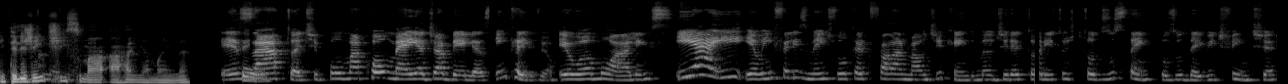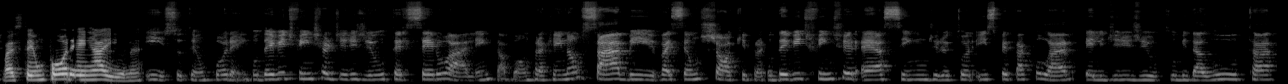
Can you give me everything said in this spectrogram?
Inteligentíssima a rainha mãe, né? Exato, Sim. é tipo uma colmeia de abelhas. Incrível. Eu amo aliens. E aí, eu infelizmente vou ter que falar mal de quem? Do meu diretorito de todos os tempos, o David Fincher. Mas tem um porém aí, né? Isso, tem um porém. O David Fincher dirigiu o terceiro Alien, tá bom? Para quem não sabe, vai ser um choque para O David Fincher é assim um diretor espetacular. Ele dirigiu o Clube da Luta,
